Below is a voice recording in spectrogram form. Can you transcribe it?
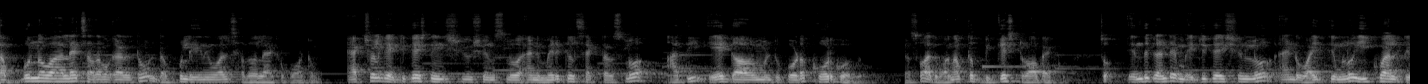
డబ్బున్న వాళ్ళే చదవగలటం డబ్బు లేని వాళ్ళు చదవలేకపోవటం. యాక్చువల్గా ఎడ్యుకేషన్ ఇన్స్టిట్యూషన్స్లో అండ్ మెడికల్ సెక్టర్స్లో అది ఏ గవర్నమెంట్ కూడా కోరుకోదు. సో అది one of the biggest drawback so ఎందుకంటే ఎడ్యుకేషన్లో అండ్ వైద్యంలో ఈక్వాలిటీ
